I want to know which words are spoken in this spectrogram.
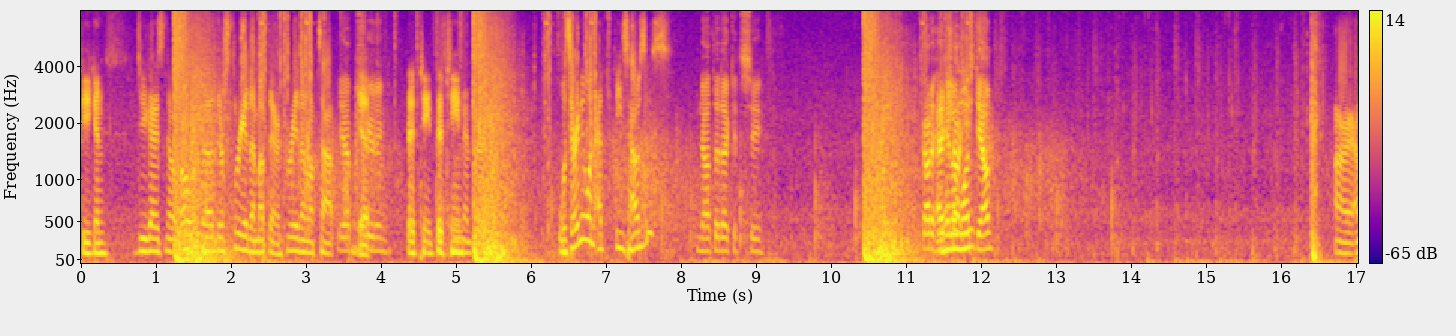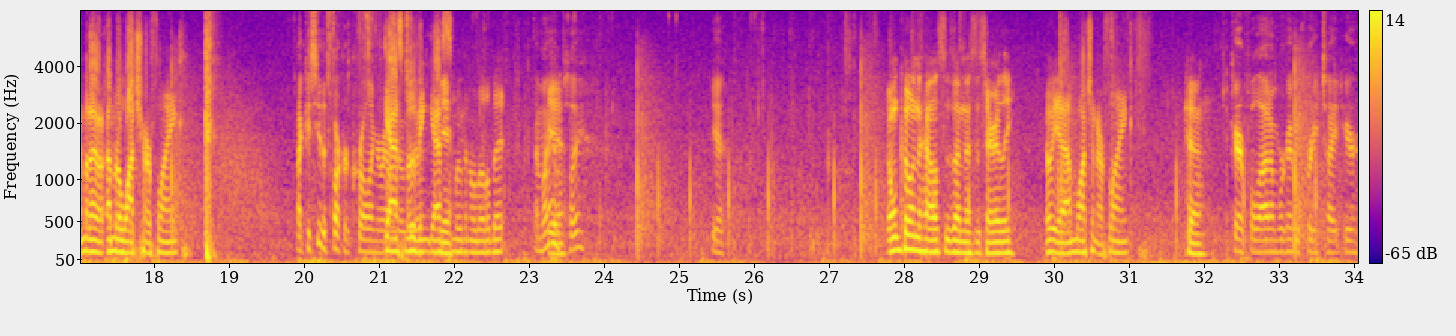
peeking. Do you guys know? Oh, uh, there's three of them up there. Three of them up top. Yep, Yep. shooting. 15, 15. and 30. Was there anyone at these houses? Not that I could see. Got a hit him headshot. He's down. All right, I'm gonna I'm gonna watch her flank. I can see the fucker crawling around. Gas over moving, gas Yeah. moving a little bit. Am I Yeah. in play? Yeah. Don't go in the houses unnecessarily. Oh yeah, I'm watching our flank. Okay. Careful, Adam. We're gonna be pretty tight here.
